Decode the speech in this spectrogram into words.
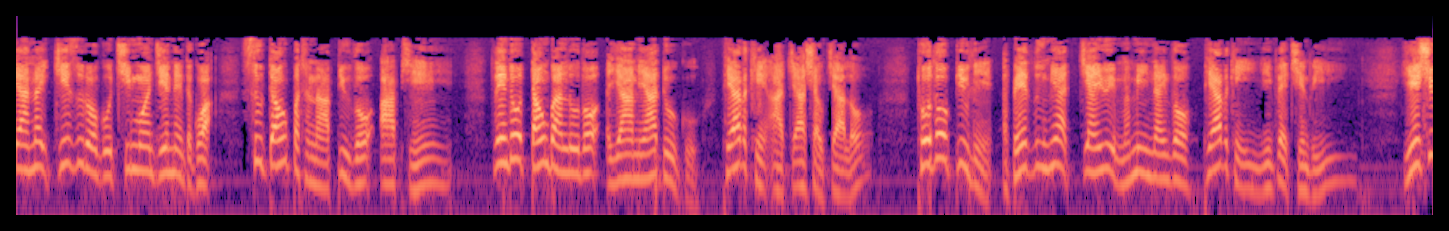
ရာ၌ကျေးဇူးတော်ကိုချီးမွမ်းခြင်းနှင့်တကွဆုတောင်းပတနာပြုသောအားဖြင့် သင်တို့တောင်းပန်လိုသောအရာများတို့ကိုဖျားသခင်အားကြားလျှောက်ကြလော့ထို့သောပြုလျင်အဘယ်သူမျှကြံ၍မမိနိုင်သောဖျားသခင်၏ညီသက်ခြင်းသည်ယေရှု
